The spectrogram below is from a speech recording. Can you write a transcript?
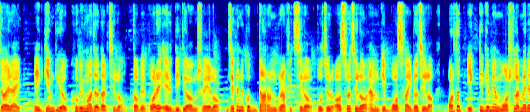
জয় রাইড এই গেমটিও খুবই মজাদার ছিল, তবে পরে এর দ্বিতীয় অংশ এলো, যেখানে খুব দারুণ গ্রাফিক্স ছিল, প্রচুর অস্ত্র ছিল, এমনকি বস ফাইটও ছিল। অর্থাৎ একটি গেমে মশলা মেরে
